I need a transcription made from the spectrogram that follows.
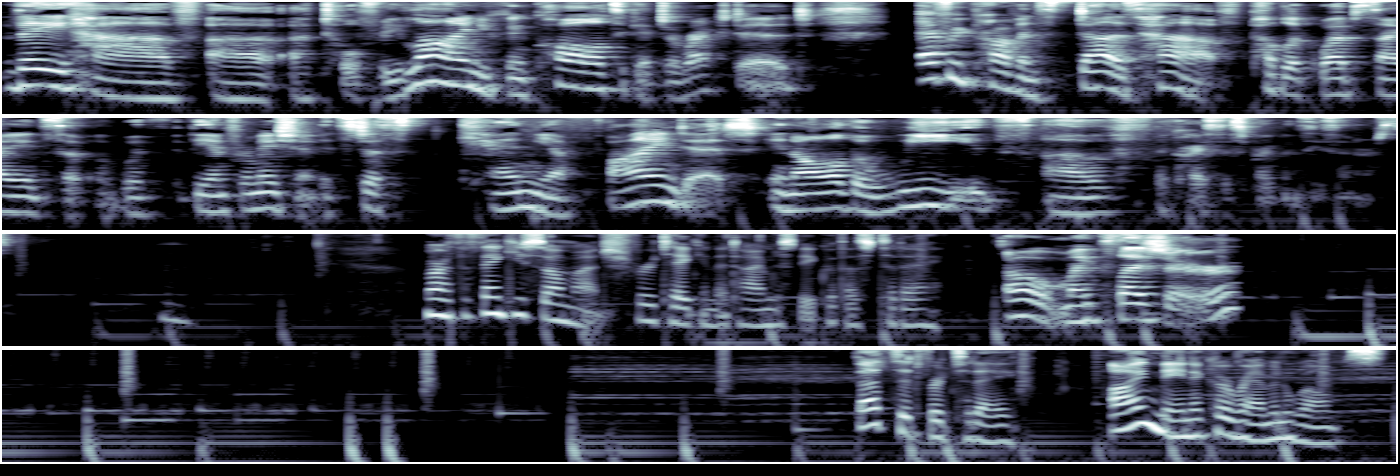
they have a, a toll free line you can call to get directed. Every province does have public websites with the information. It's just, can you find it in all the weeds of the crisis pregnancy centers? Hmm. Martha, thank you so much for taking the time to speak with us today. Oh, my pleasure. That's it for today. I'm Menaka Raman Wilms.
